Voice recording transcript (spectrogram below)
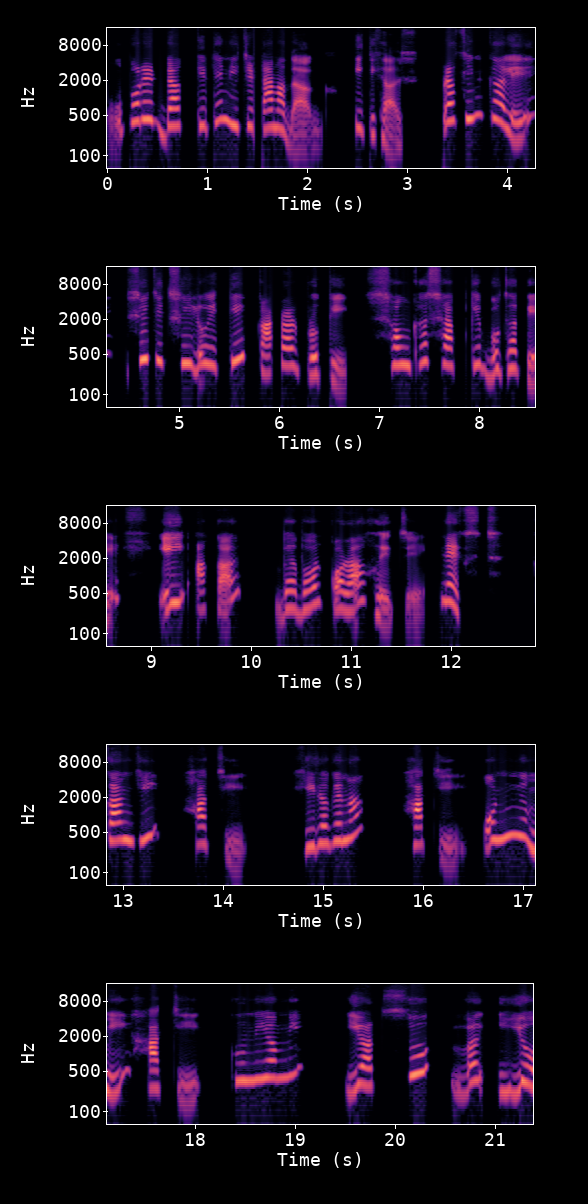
উপরের দাগ কেটে নিচে টানা দাগ, ইতিহাস। প্রাচীনকালে সেটি ছিল একটি কাটার প্রতীক। সংখ্যা সাপকে বোঝাতে এই আকার ব্যবহার করা হয়েছে। নেক্সট, কাঞ্জি হাঁচি, হিরাগেনা হাঁচি, অনিয়মি হাঁচি, কুনিয়মি ইয়ৎসু বা ইয়ো,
